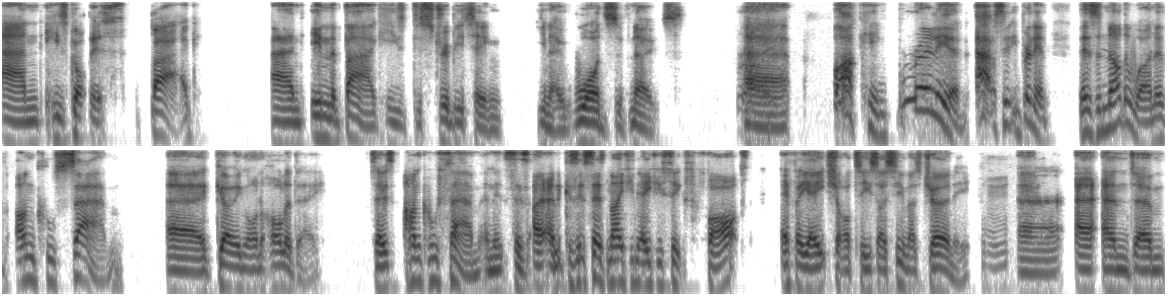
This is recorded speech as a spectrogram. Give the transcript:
and he's got this bag, and in the bag he's distributing, you know, wads of notes. right. Uh, fucking brilliant, absolutely brilliant. There's another one of Uncle Sam uh, going on holiday. So it's Uncle Sam, and it says, uh, and because it says 1986 fart, F A H R T, so I assume that's Journey. Mhm. Uh, and um,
